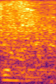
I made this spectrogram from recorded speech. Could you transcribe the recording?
destroyed.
